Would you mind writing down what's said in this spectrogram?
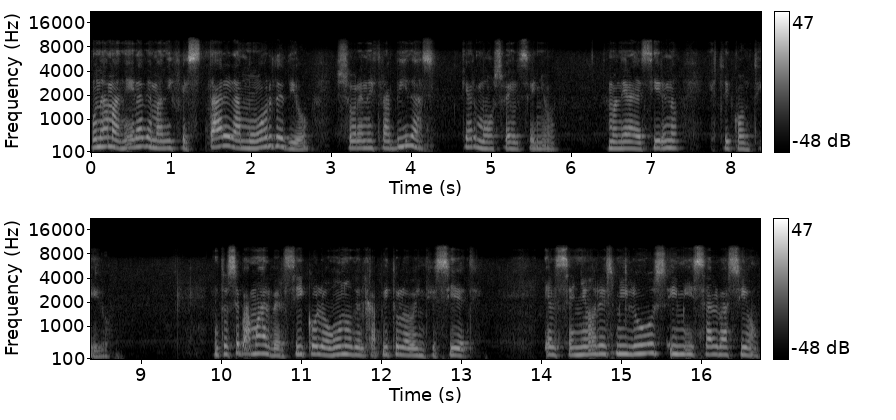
una manera de manifestar el amor de Dios sobre nuestras vidas. Qué hermoso es el Señor. Una manera de decirnos, estoy contigo. Entonces vamos al versículo 1 del capítulo 27. El Señor es mi luz y mi salvación.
